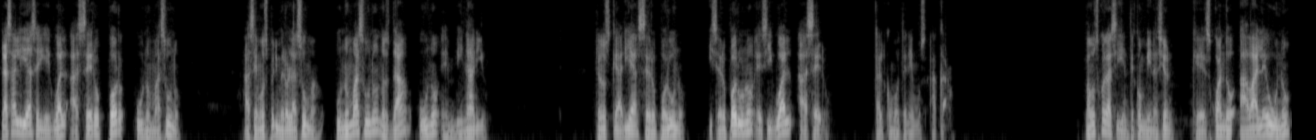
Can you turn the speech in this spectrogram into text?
La salida sería igual a 0 por 1 más 1. Hacemos primero la suma, 1 más 1 nos da 1 en binario. Entonces nos quedaría 0 por 1 y 0 por 1 es igual a 0, tal como tenemos acá. Vamos con la siguiente combinación, que es cuando A vale 1,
